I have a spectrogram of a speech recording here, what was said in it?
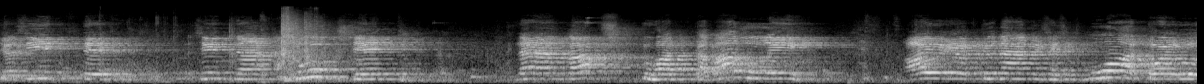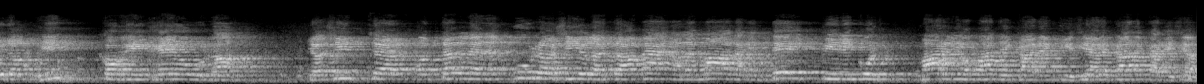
Ja sitten, sitten nämä sukset, nämä 2000 mallia, aerodynamisestä muotoilu ja hikkorin reuna. Ja sitten on tällainen ura sillä, että mä en ole maalarin teippi, niin kuin Marjo Matikainenkin siellä Kalkarissa. Ja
